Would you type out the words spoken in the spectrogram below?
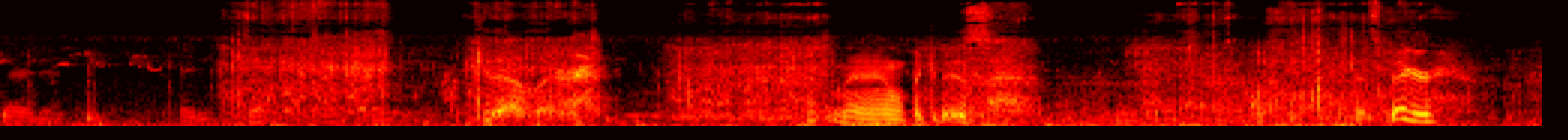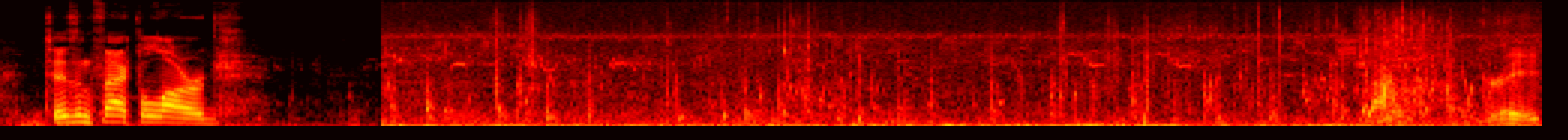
There it is. Get out of there. Man, I don't think it is. It's bigger. Tis in fact large. Great.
